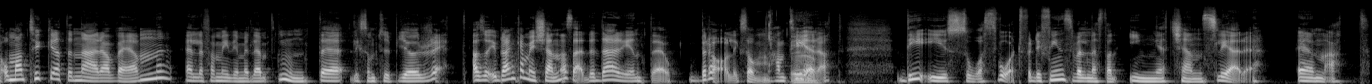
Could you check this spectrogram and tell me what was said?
Om man tycker att en nära vän eller familjemedlem inte liksom typ gör rätt. Alltså ibland kan man ju känna så här, det där är inte bra liksom hanterat. Ja. Det är ju så svårt, för det finns väl nästan inget känsligare än att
